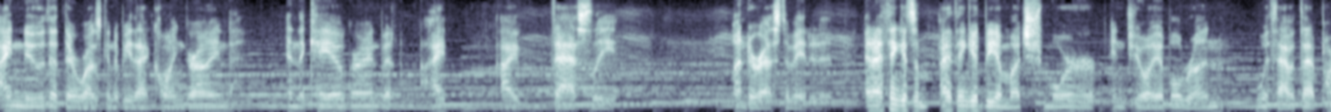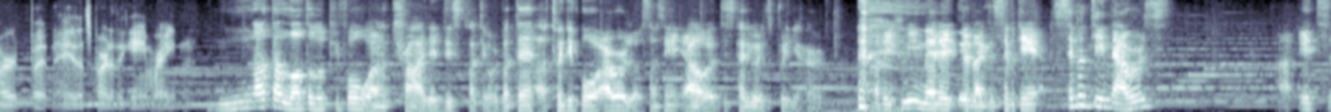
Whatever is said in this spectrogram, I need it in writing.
I knew that there was going to be that coin grind and the KO grind, but I I vastly underestimated it. And I think it's a I think it'd be a much more enjoyable run without that part, but hey, that's part of the game, right? Not a lot of people want to try this category, but then uh, 24 hours or something, oh, this category is pretty hard. but if we made it to like the 17, 17 hours, uh, it's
